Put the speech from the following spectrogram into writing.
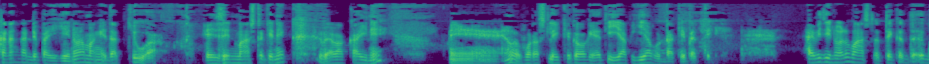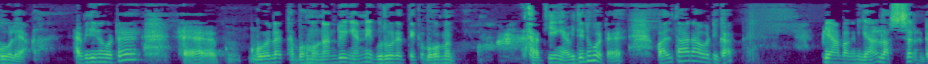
ගණන් ගන්න එපයි කියනවා. මම එදත් කිව්වා. ඒසෙන් මාස්ටර් කෙනෙක් වැවක් අයිනේ. මේ ෆොරස්ට් ලේක් එක වගේ ඇති. අපි ගියා පොඩ්ඩක් ඒ පැත්තේ. ඇවිදිනවලු මාස්ටර්ත් එක්ක ගෝලයා. ඇවිදිනකොට ගෝලත් බොහොම උනන්දුවෙන් යන්නේ ගුරුවරත් එක්ක බොහොම සතියෙන් ඇවිදිනකොට වල්තාරාව ටිකක් පියාඹගෙන යන ලස්සනට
